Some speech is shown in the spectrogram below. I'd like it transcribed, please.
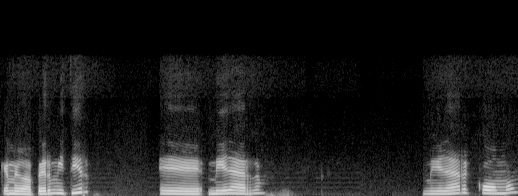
que me va a permitir eh, mirar, mirar cómo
